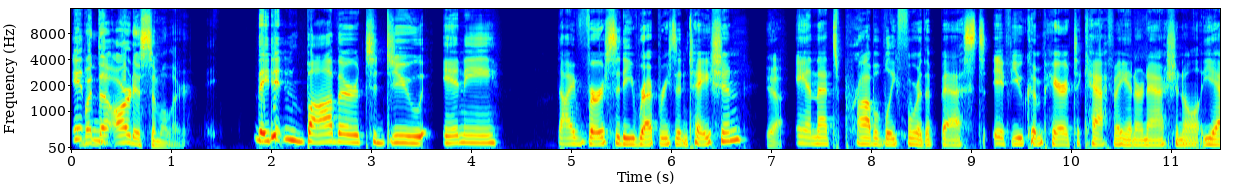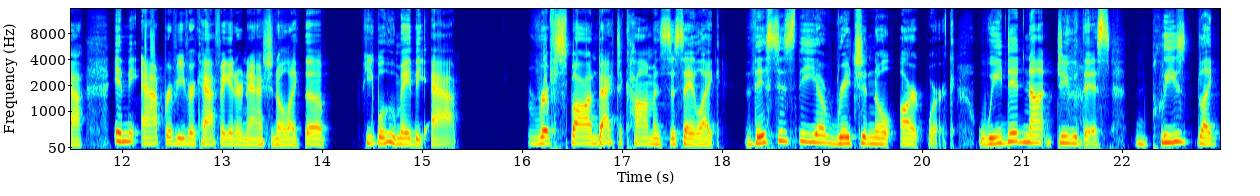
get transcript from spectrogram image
it but the art is similar. they didn't bother to do any diversity representation. Yeah. And that's probably for the best if you compare it to Cafe International. Yeah. In the app review for Cafe International, like the people who made the app respond back to comments to say, like, this is the original artwork. We did not do this. Please, like,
